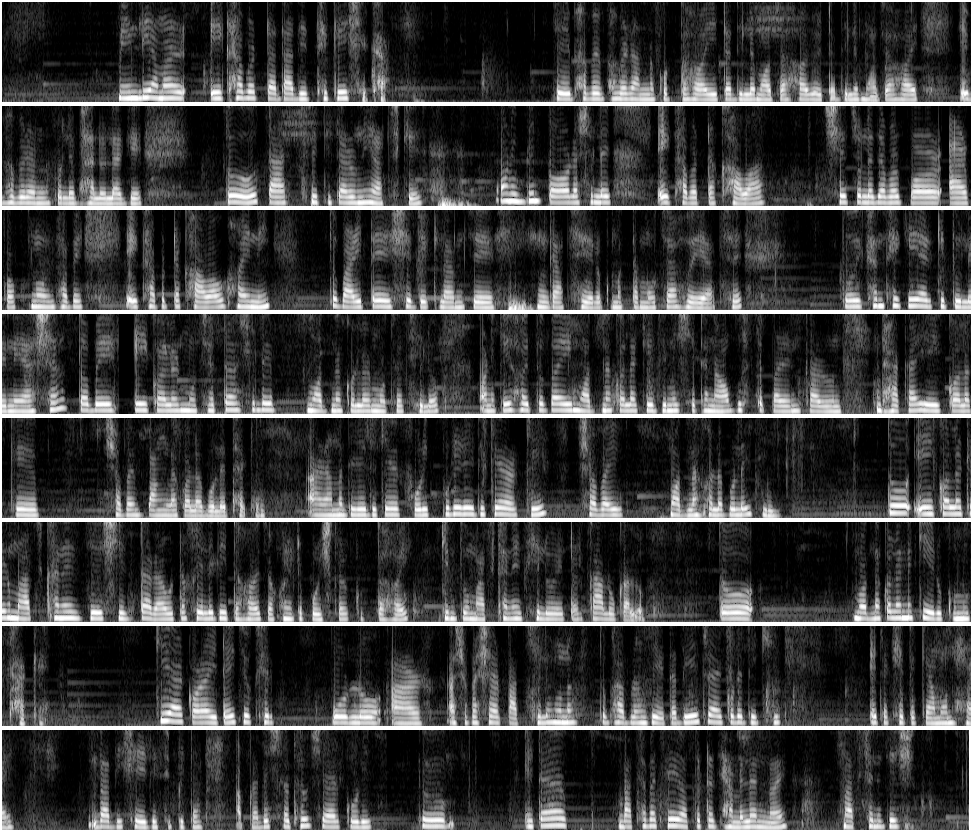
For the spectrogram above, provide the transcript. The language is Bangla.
মেনলি আমার এই খাবারটা দাদির থেকেই শেখা। যে এইভাবে এভাবে রান্না করতে হয়, এটা দিলে মজা হয় ওইটা দিলে মজা হয়, এইভাবে রান্না করলে ভালো লাগে। তো তার স্মৃতিচারণই আজকে। অনেকদিন পর আসলে এই খাবারটা খাওয়া। সে চলে যাবার পর আর কখনো ওইভাবে এই খাবারটা খাওয়াও হয়নি। তো বাড়িতে এসে দেখলাম যে গাছে এরকম একটা মোচা হয়ে আছে। তো এখান থেকেই আর কি তুলে নিয়ে আসা। তবে এই কলার মোচাটা আসলে মদনা কলার মোচা ছিল। অনেকেই হয়তো বা এই মদনা কলা কি জিনিস সেটা নাও বুঝতে পারেন, কারণ ঢাকায় এই কলাকে সবাই বাংলা কলা বলে থাকেন। আর আমাদের এদিকে ফরিদপুরের এদিকে আর কি সবাই মদনা কলা বলেই চিনি। তো এই কলাটার মাঝখানের যে শিরতারা ওটা ফেলে দিতে হয় যখন এটা পরিষ্কার করতে হয়। কিন্তু মাঝখানে ছিল এটার কালো কালো। তো মদনা কলা নাকি এরকমই থাকে? কি আর করা? এটাই চোখের পড়ল, আর আশেপাশে আর পাচ্ছিলাম না তো ভাবলাম যে এটা দিয়েই ট্রাই করে দেখি এটা খেতে কেমন হয়। দাদি সেই রেসিপিটা আপনাদের সাথেও শেয়ার করি। তো এটা বাছাবাছি অতটা ঝামেলার নয়। মাঝখানে যে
